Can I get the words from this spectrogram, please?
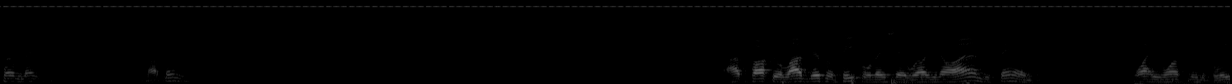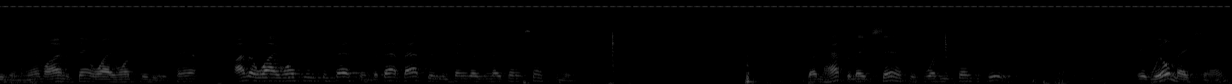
determination, not me. I've talked to a lot of different people. They say, well, you know, I understand why he wants me to believe in him. I understand why he wants me to repent. I know why he wants me to confess him, but that baptism thing doesn't make any sense to me. Doesn't have to make sense, is what he said to do. It will make sense.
